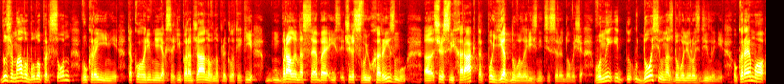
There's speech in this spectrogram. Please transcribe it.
Дуже мало було персон в Україні такого рівня, як Сергій Параджанов, наприклад, які брали на себе і через свою харизму, через свій характер поєднували різні ці середовища. Вони і досі у нас доволі розділені. Окремо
